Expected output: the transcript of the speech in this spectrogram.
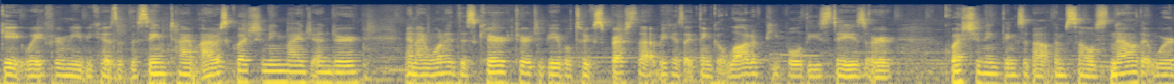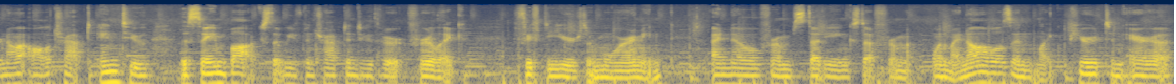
gateway for me because at the same time I was questioning my gender and I wanted this character to be able to express that because I think a lot of people these days are questioning things about themselves now that we're not all trapped into the same box that we've been trapped into for, for like 50 years or more. I mean, I know from studying stuff from one of my novels and like Puritan era,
